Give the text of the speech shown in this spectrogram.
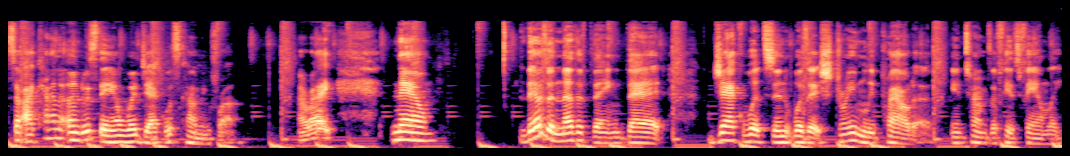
So I kind of understand where Jack was coming from. All right. Now, there's another thing that Jack Woodson was extremely proud of in terms of his family,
